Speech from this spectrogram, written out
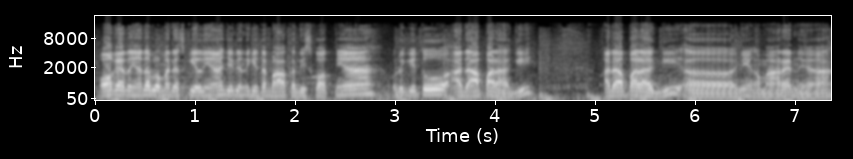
Oke, ternyata belum ada skillnya, jadi nanti kita bakal ke Discordnya. Udah gitu, ada apa lagi? Ada apa lagi? Uh, ini yang kemarin ya.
